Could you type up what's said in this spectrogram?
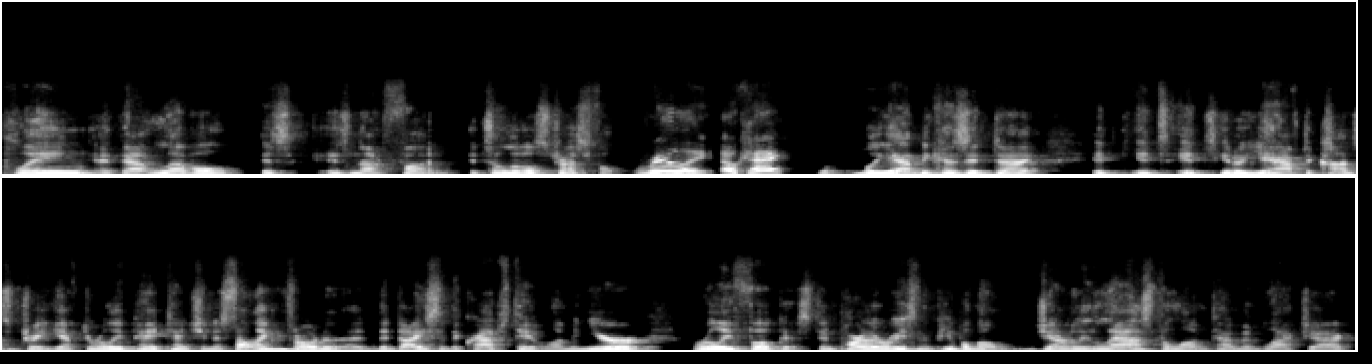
playing at that level is is not fun. It's a little stressful. Really? Okay. Well, yeah, because it uh, it it's it's you know you have to concentrate. You have to really pay attention. It's not like mm-hmm. throwing the, the dice at the craps table. I mean, you're really focused. And part of the reason that people don't generally last a long time in blackjack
